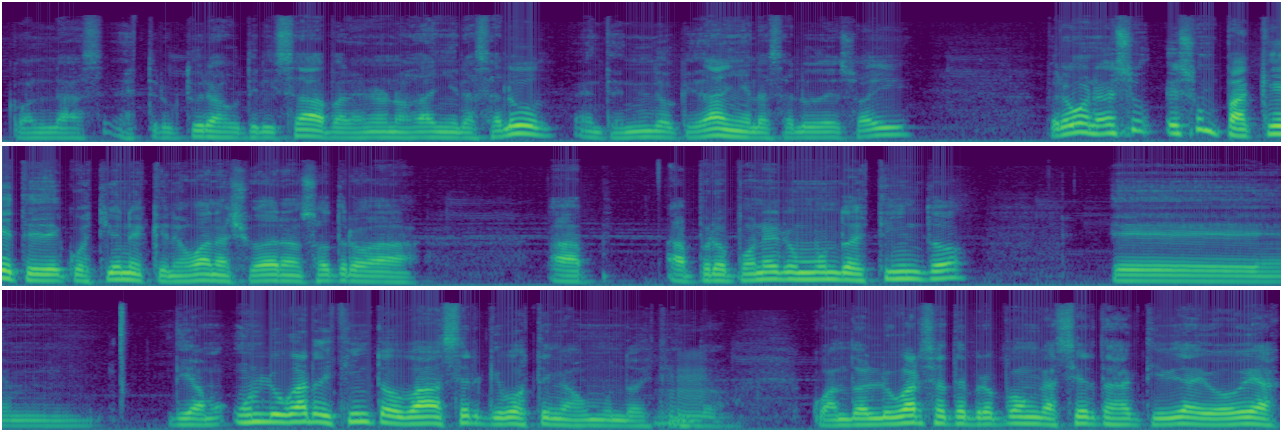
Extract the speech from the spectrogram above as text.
con las estructuras utilizadas para que no nos dañe la salud, entendiendo que dañe la salud de eso ahí. Pero bueno, es un, es un paquete de cuestiones que nos van a ayudar a nosotros a, a, proponer un mundo distinto. Eh, digamos, un lugar distinto va a hacer que vos tengas un mundo distinto. Mm. Cuando el lugar ya te proponga ciertas actividades y vos veas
